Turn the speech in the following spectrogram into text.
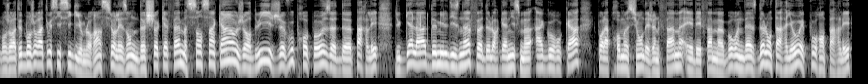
Bonjour à toutes, bonjour à tous, ici Guillaume Laurin sur les ondes de Choc FM 105.1. Aujourd'hui, je vous propose de parler du gala 2019 de l'organisme Aguruka pour la promotion des jeunes femmes et des femmes burundaises de l'Ontario. Et pour en parler,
